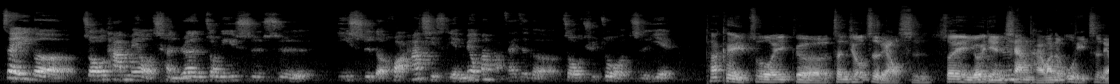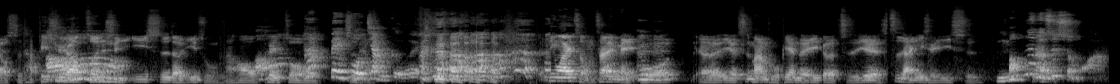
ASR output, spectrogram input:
这一个州他没有承认中医师是医师的话，他其实也没有办法在这个州去做职业。他可以做一个针灸治疗师，所以有一点像台湾的物理治疗师，他必须要遵循医师的医嘱，然后可以做。他被迫降格哎。另外一种在美国，呃，也是蛮普遍的一个职业，自然医学医师。哦，那个是什么啊？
